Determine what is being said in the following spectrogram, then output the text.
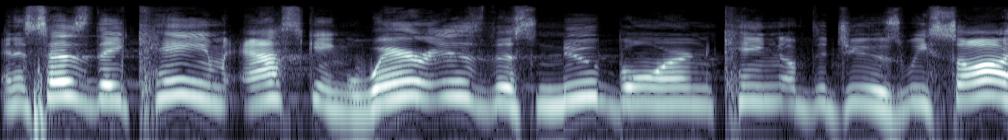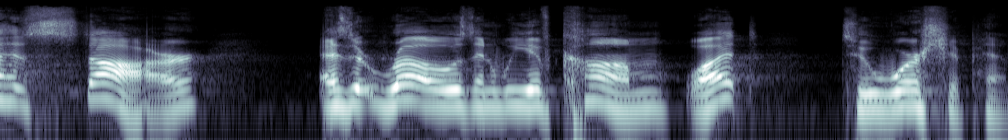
And it says they came asking, Where is this newborn king of the Jews? We saw his star as it rose, and we have come, what? To worship him.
